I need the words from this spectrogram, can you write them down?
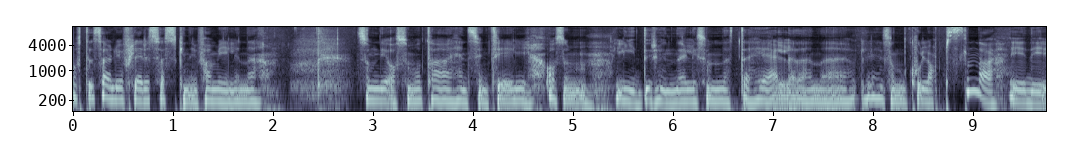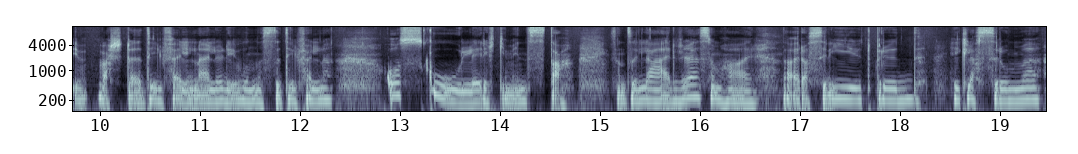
Ofte så er det jo flere søsken i familiene som de også må ta hensyn til, og som lider under liksom dette hele denne liksom kollapsen, da, i de verste tilfellene, eller de vondeste tilfellene. Og skoler, ikke minst, da. Så lærere som har da raseriutbrudd i klasserommet,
